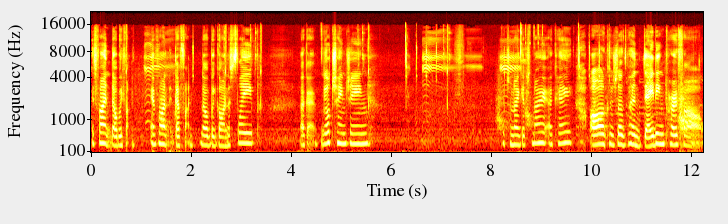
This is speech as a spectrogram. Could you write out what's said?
It's fine, they'll be fine. Everyone, they're fine. They'll be going to sleep. Okay, you're changing. Get to know, get to know, okay. Oh, because that's her dating profile.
